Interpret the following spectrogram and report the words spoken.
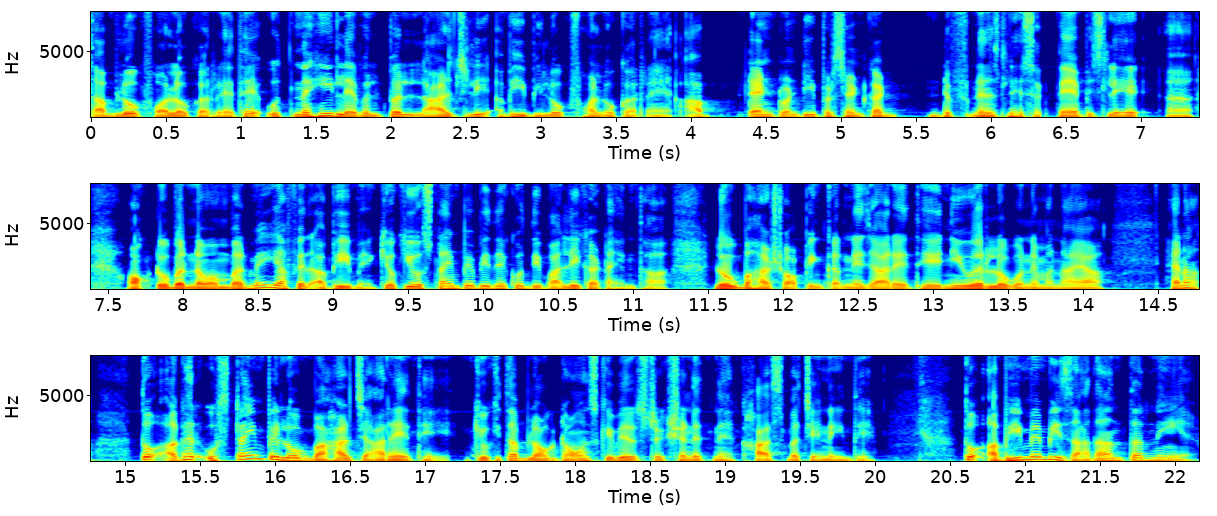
तब लोग फॉलो कर रहे थे, उतने ही लेवल पर लार्जली अभी भी लोग फॉलो कर रहे हैं। आप टेन ट्वेंटी परसेंट का डिफरेंस ले सकते हैं पिछले अक्टूबर नवंबर में या फिर अभी में, क्योंकि उस टाइम पे भी देखो दिवाली का टाइम था, लोग बाहर शॉपिंग करने जा रहे थे न्यू ईयर लोगों ने मनाया, है ना? तो अगर उस टाइम पे लोग बाहर जा रहे थे, क्योंकि तब लॉकडाउन्स के भी रिस्ट्रिक्शन इतने खास बचे नहीं थे तो अभी में भी ज़्यादा अंतर नहीं है।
